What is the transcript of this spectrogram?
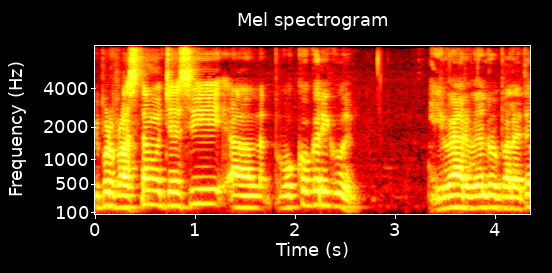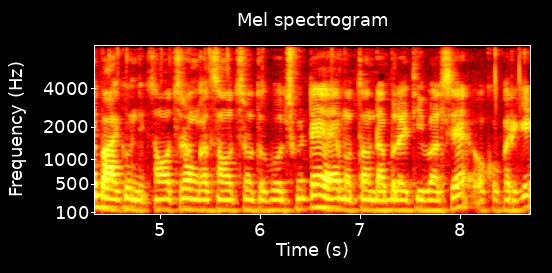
ఇప్పుడు ప్రస్తుతం వచ్చేసి ఒక్కొక్కరికి ఇరవై ఆరు వేల రూపాయలు అయితే బాకీ ఉంది. సంవత్సరం గత సంవత్సరంతో పోల్చుకుంటే మొత్తం డబ్బులు అయితే ఇవ్వాల్సే ఒక్కొక్కరికి.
